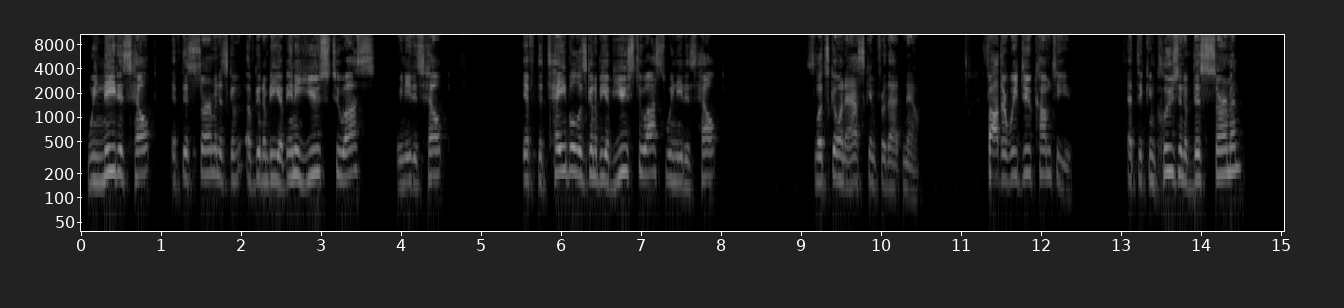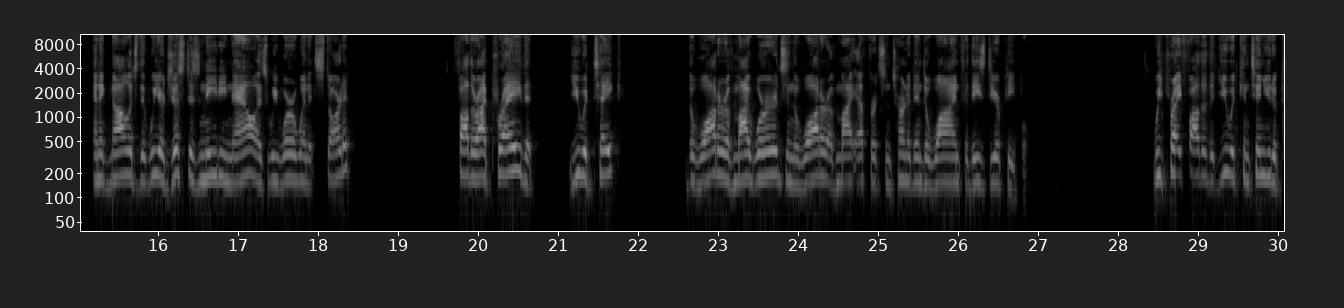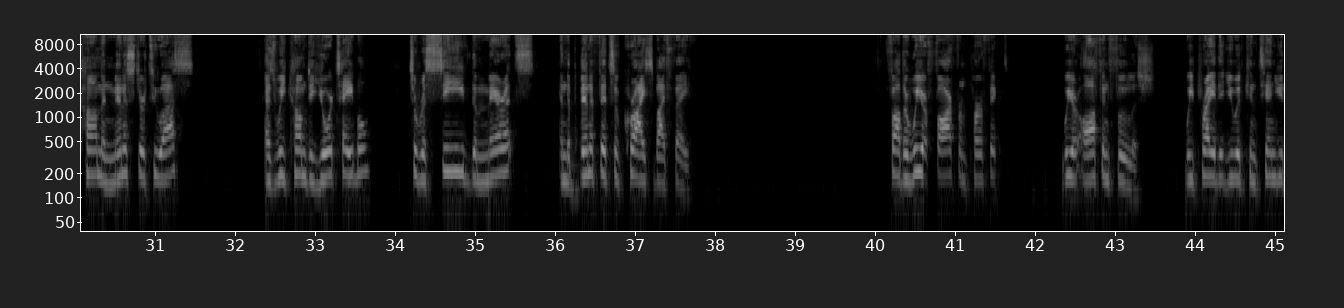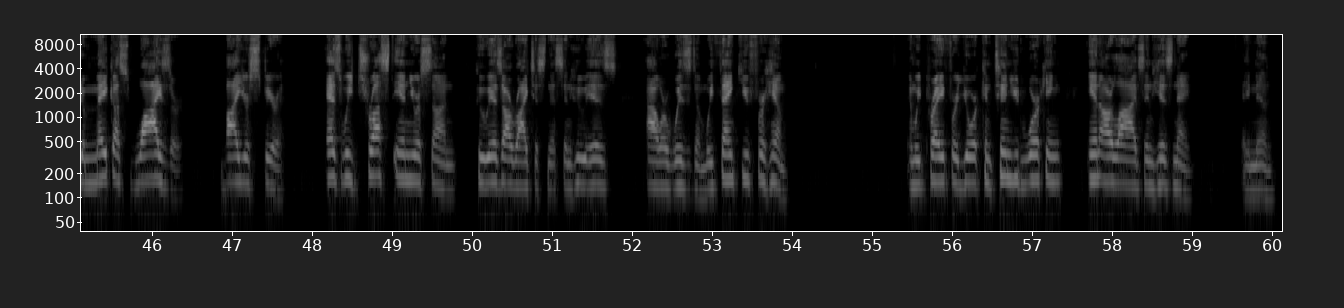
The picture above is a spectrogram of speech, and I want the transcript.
We need his help. If this sermon is going to be of any use to us, we need his help. If the table is going to be of use to us, we need his help. So let's go and ask him for that now. Father, we do come to you at the conclusion of this sermon and acknowledge that we are just as needy now as we were when it started. Father, I pray that you would take the water of my words and the water of my efforts and turn it into wine for these dear people. We pray, Father, that you would continue to come and minister to us as we come to your table to receive the merits and the benefits of Christ by faith. Father, we are far from perfect. We are often foolish. We pray that you would continue to make us wiser by your Spirit as we trust in your Son, who is our righteousness and who is our wisdom. We thank you for him. And we pray for your continued working in our lives in his name. Amen.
